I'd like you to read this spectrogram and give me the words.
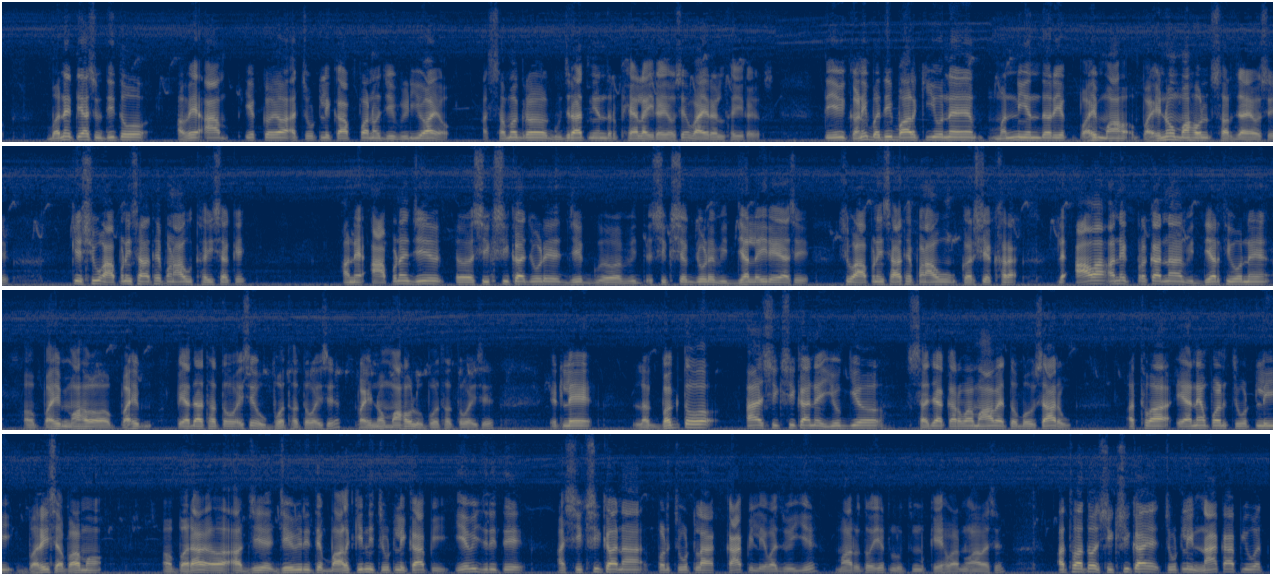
બને ત્યાં સુધી તો હવે આ એક આ ચોટલી કાપવાનો જે વીડિયો આવ્યો, આ સમગ્ર ગુજરાતની અંદર ફેલાઈ રહ્યો છે, વાયરલ થઈ રહ્યો છે. તેવી ઘણી બધી બાળકીઓને મનની અંદર એક ભય ભયનો માહોલ સર્જાયો છે. કે શું આપણી સાથે પણ આવું થઈ શકે? અને આપણે જે શિક્ષિકા જોડે જે શિક્ષક જોડે વિદ્યા લઈ રહ્યા છે, શું આપણી સાથે પણ આવું કરશે ખરા? એટલે આવા અનેક પ્રકારના વિદ્યાર્થીઓને ભય ભય પેદા થતો હોય છે, ઊભો થતો હોય છે, ભયનો માહોલ ઊભો થતો હોય છે. એટલે લગભગ તો આ શિક્ષિકાને યોગ્ય સજા કરવામાં આવે તો બહુ સારું, અથવા એને પણ ચોટલી ભરી સભામાં ભરા જે, જેવી રીતે બાળકીની ચોટલી કાપી, એવી જ રીતે આ શિક્ષિકાના પણ ચોટલા કાપી લેવા જોઈએ. મારું તો એટલું જ કહેવાનું આવે છે. અથવા તો શિક્ષિકાએ ચોટલી ના કાપી હોત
